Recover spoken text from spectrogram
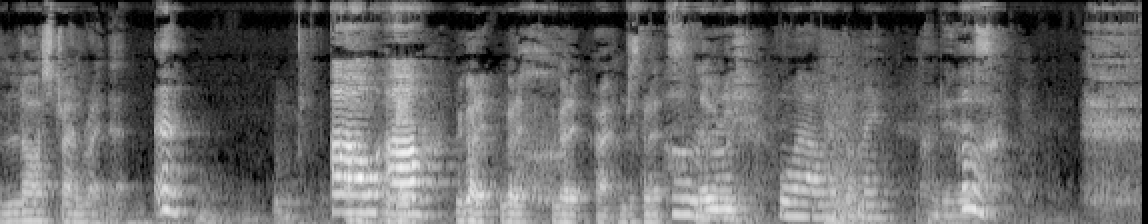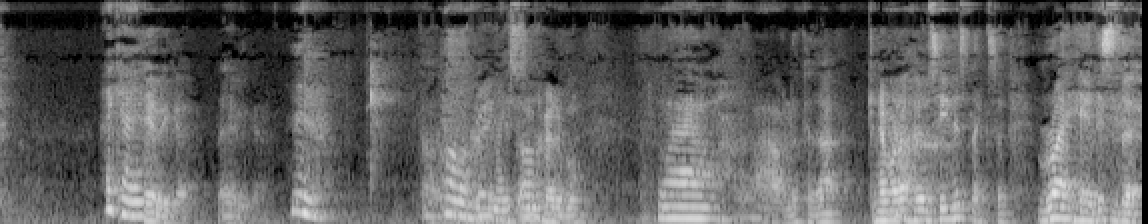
last strand right there. Oh, Okay. oh. We got it. We got it. We got it. All right. I'm just gonna Oh my slowly. Wow, that got me. undo this. Oh. Okay. Here we go. There we go. Yeah. Oh, this Oh is great. my This is incredible. Wow. Wow, look at that. Can everyone at home see this? Like, so right here, this is the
